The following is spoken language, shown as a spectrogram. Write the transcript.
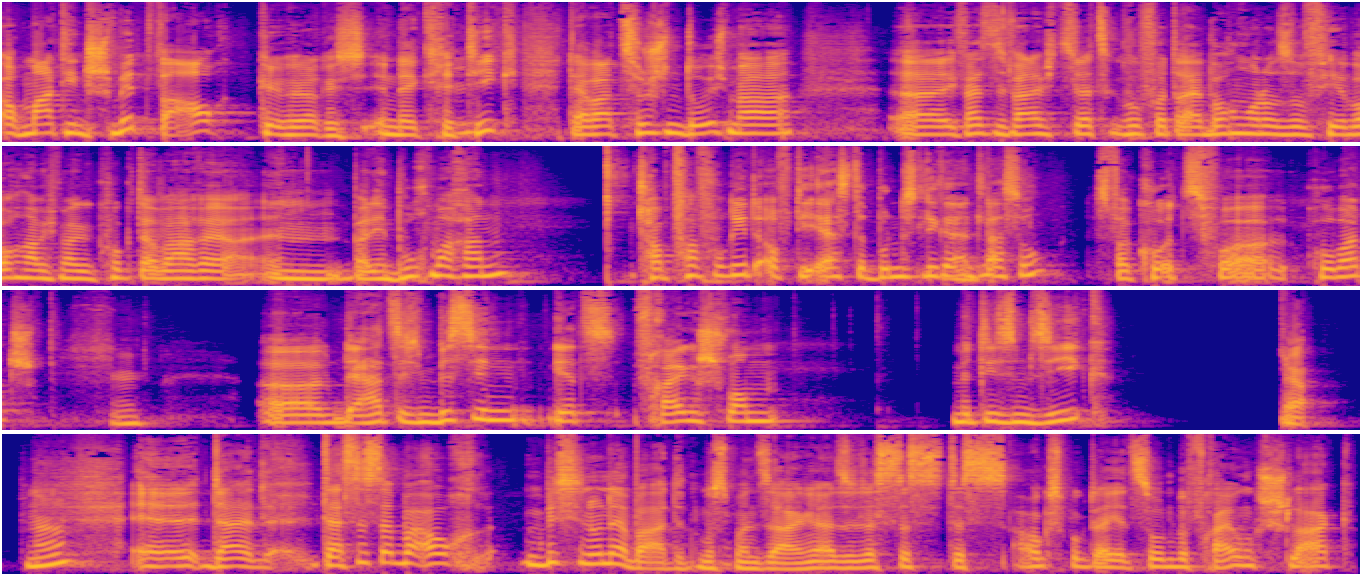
auch Martin Schmidt war auch gehörig in der Kritik. Mhm. Der war zwischendurch mal, äh, ich weiß nicht, wann habe ich zuletzt geguckt, vor drei Wochen oder so, vier Wochen habe ich mal geguckt, da war er in, bei den Buchmachern Topfavorit auf die erste Bundesliga-Entlassung. Das war kurz vor Kovac. Mhm. Äh, der hat sich ein bisschen jetzt freigeschwommen mit diesem Sieg. Ja. Ne? Äh, da, das ist aber auch ein bisschen unerwartet, muss man sagen. Also, dass das dass Augsburg da jetzt so ein Befreiungsschlag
